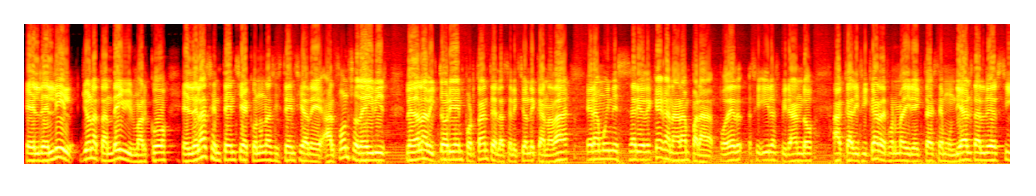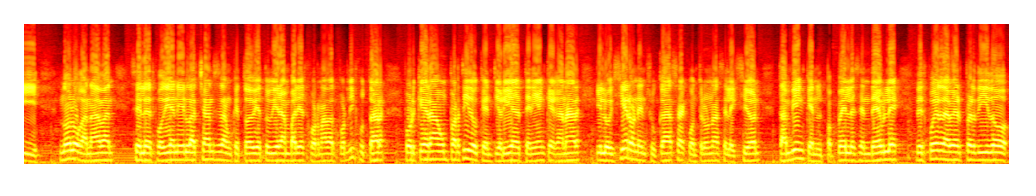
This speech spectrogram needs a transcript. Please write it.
el del Lille, Jonathan Davis marcó el de la sentencia con una asistencia de Alfonso Davis, le da la victoria importante a la selección de Canadá, era muy necesario de que ganaran para poder seguir aspirando a calificar de forma directa a este mundial, tal vez si no lo ganaban se les podían ir las chances aunque todavía tuvieran varias jornadas por disputar porque era un partido que en teoría tenían que ganar y lo hicieron en su casa contra una selección también que en el papel es endeble después de haber perdido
